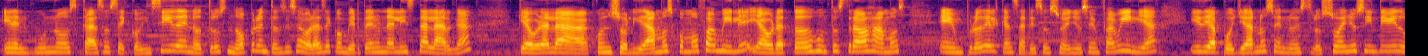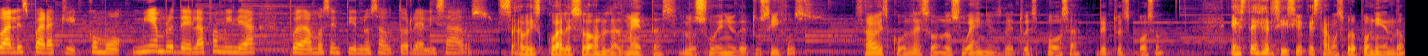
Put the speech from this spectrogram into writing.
en algunos casos se coincide, en otros no, pero entonces ahora se convierte en una lista larga que ahora la consolidamos como familia y ahora todos juntos trabajamos en pro de alcanzar esos sueños en familia y de apoyarnos en nuestros sueños individuales para que como miembros de la familia podamos sentirnos autorrealizados. ¿Sabes cuáles son las metas, los sueños de tus hijos? ¿Sabes cuáles son los sueños de tu esposa, de tu esposo? Este ejercicio que estamos proponiendo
